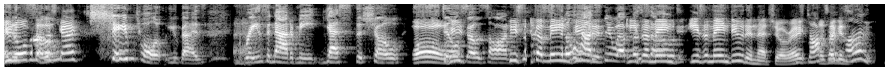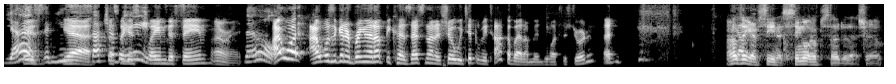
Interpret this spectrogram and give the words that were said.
you know about so this guy? Shameful, you guys. Grey's Anatomy. Yes, the show Oh, still he's- goes on. He's like a main Still has dude. new He's a main. He's a main dude in that show, right? He's Dr. That's like his, Hunt. Yes, his- and he's yeah, such that's a like babe. his claim to fame. All right. Still. I was I wasn't gonna bring that up because that's not a show we typically talk about on Binge Watchers, Jordan. I, I don't Yeah. think I've seen a single episode of that show.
